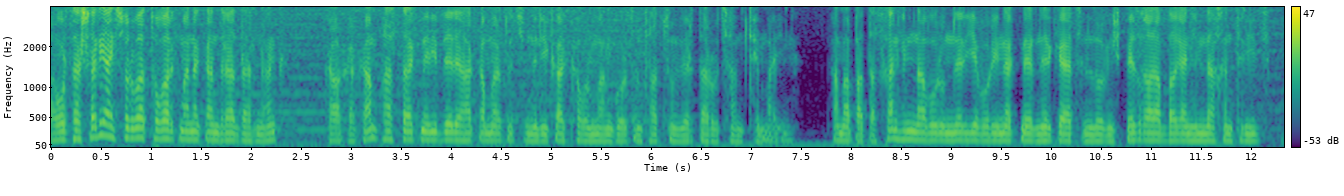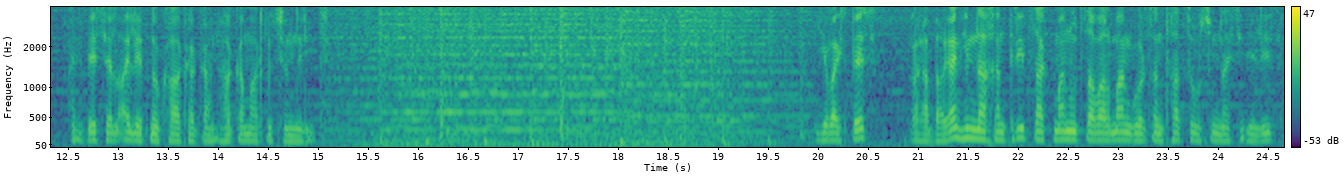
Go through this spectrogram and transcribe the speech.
Հաղորդաշարի այսօրվա թողարկմանը կանդրադառնանք քաղաքական փաստարկների դերը հակամարտությունների կարգավորման գործընթացում վերտարության թեմային։ Համապատասխան հիմնավորումներ եւ օրինակներ ներկայացնելով ինչպես Ղարաբաղյան հիմնախնդրից, այնպես էլ այլ էթնոքաղաքական հակամարտություններից։ Եվ այսպես Ղարաբաղյան հիմնախնդրի ցակման ու ծավալման գործընթացը ուսումնասիրելիս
